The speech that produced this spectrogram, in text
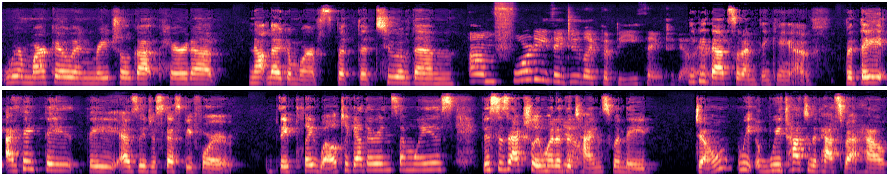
where Marco and Rachel got paired up? Not megamorphs, but the two of them. um, 40, they do like the bee thing together. Maybe that's what I'm thinking of. But they, I think they, they, as we discussed before, they play well together in some ways. This is actually one of Yeah. the times when they don't. We we talked in the past about how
